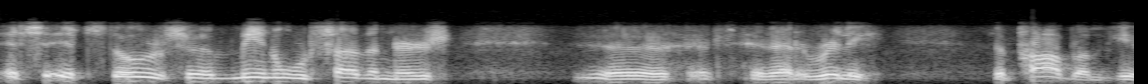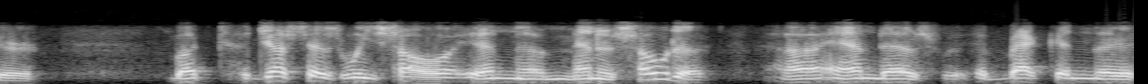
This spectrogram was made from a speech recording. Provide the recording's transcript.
it's it's those uh, mean old Southerners that are really the problem here. But just as we saw in uh, Minnesota, uh, and as back in the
